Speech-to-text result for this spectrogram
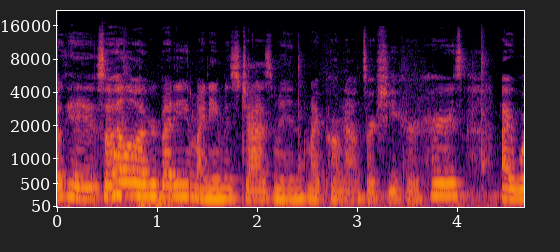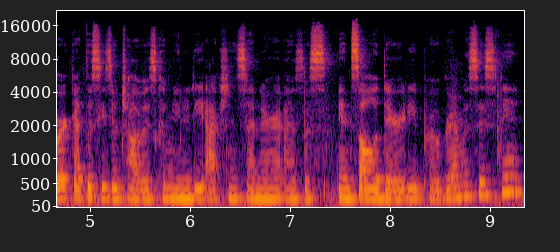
Okay, so hello everybody. My name is Jasmine. My pronouns are she, her, hers. I work at the Cesar Chavez Community Action Center as a in solidarity program assistant.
